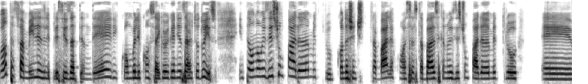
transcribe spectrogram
quantas famílias ele precisa atender e como ele consegue organizar tudo isso. Então, não existe um parâmetro, quando a gente trabalha com a cesta básica, não existe um parâmetro é,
